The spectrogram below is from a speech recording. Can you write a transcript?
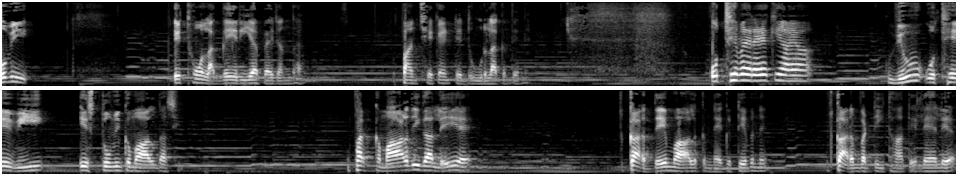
ਉਹ ਵੀ ਇੱਥੋਂ ਲੱਗ ਏਰੀਆ ਪੈ ਜਾਂਦਾ 5-6 ਘੰਟੇ ਦੂਰ ਲੱਗਦੇ ਨੇ। ਉੱਥੇ ਮੈਂ ਰਹਿ ਕੇ ਆਇਆ। ਵਿਊ ਉੱਥੇ ਵੀ ਇਸ ਤੋਂ ਵੀ ਕਮਾਲ ਦਾ ਸੀ। ਪਰ ਕਮਾਲ ਦੀ ਗੱਲ ਇਹ ਹੈ, ਘਰ ਦੇ ਮਾਲਕ 네ਗੇਟਿਵ ਨੇ, ਘਰ ਵੱਡੀ ਥਾਂ ਤੇ ਲੈ ਲਿਆ।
